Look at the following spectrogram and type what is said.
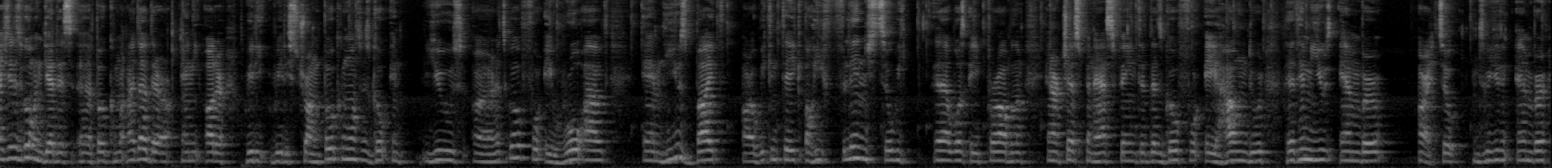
Actually, let's go and get this uh, Pokemon. I doubt there are any other really, really strong Pokemon. Let's go and use, uh, let's go for a rollout. And he used Bite, or we can take, oh, he flinched, so we that was a problem. And our Chespin has fainted. Let's go for a Houndour. Let him use Ember. Alright, so he's using Ember,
